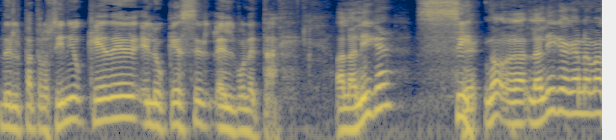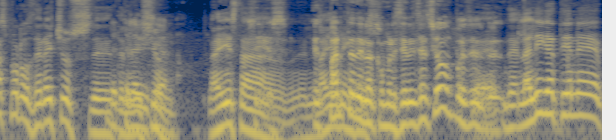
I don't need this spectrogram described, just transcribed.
del patrocinio que de lo que es el, el boletaje? ¿A la liga? Sí, Eh, no, la, la liga gana más por los derechos de, De televisión. televisión. Ahí está. sí, es, el parte de la comercialización, pues. Eh, eh, de- la liga tiene eh,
